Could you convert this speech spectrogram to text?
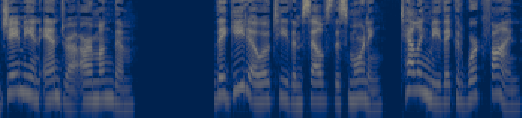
Jamie and Andra are among them. They geed OOT themselves this morning, telling me they could work fine,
